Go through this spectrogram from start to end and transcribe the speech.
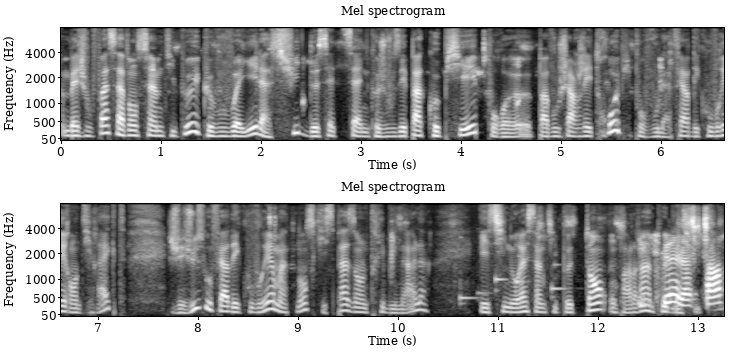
ben, je vous fasse avancer un petit peu et que vous voyez la suite de cette scène que je vous ai pas copiée pour euh, pas vous charger trop et puis pour vous la faire découvrir en direct. Je vais juste vous faire découvrir maintenant ce qui se passe dans le tribunal. Et s'il nous reste un petit peu de temps, on parlera un peu de qu'à la fin,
